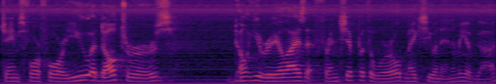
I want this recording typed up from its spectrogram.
James 4 4. You adulterers, don't you realize that friendship with the world makes you an enemy of God?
